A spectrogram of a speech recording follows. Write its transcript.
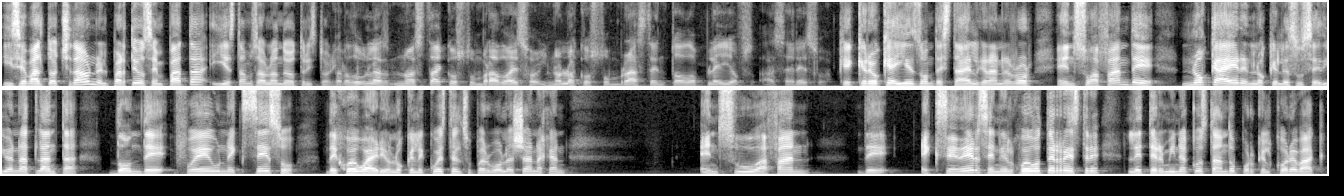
y se va al touchdown, el partido se empata y estamos hablando de otra historia. Pero Douglas no está acostumbrado a eso y no lo acostumbraste en todo playoffs a hacer eso. que creo que ahí es donde está el gran error. En su afán de no caer en lo que le sucedió en Atlanta, donde fue un exceso de juego aéreo, lo que le cuesta el Super Bowl a Shanahan, en su afán de excederse en el juego terrestre le termina costando porque el coreback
